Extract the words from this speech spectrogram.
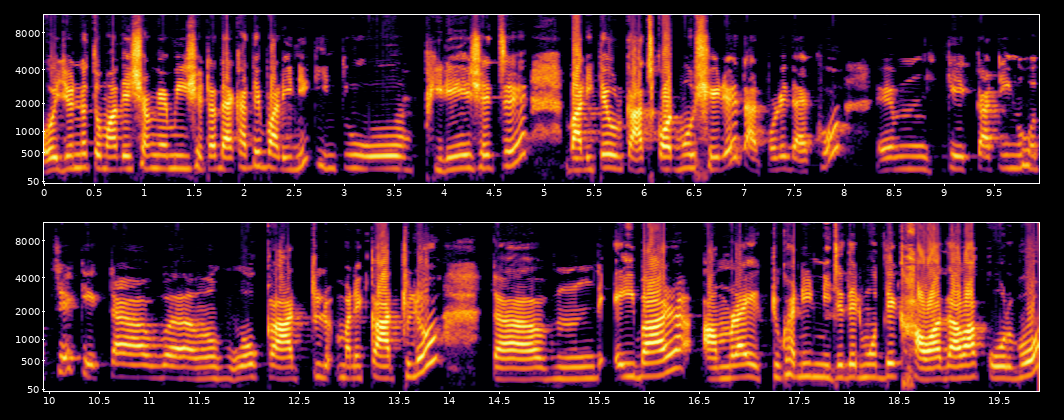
ওই জন্য তোমাদের সঙ্গে আমি সেটা দেখাতে পারিনি। কিন্তু ও ফিরে এসেছে। বাড়িতে ওর কাজকর্ম সেরে, তারপরে দেখো কেক কাটিং হচ্ছে কেকটা ও কাটলো মানে কাটলো তা এইবার আমরা একটুখানি নিজেদের মধ্যে খাওয়া দাওয়া করব।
